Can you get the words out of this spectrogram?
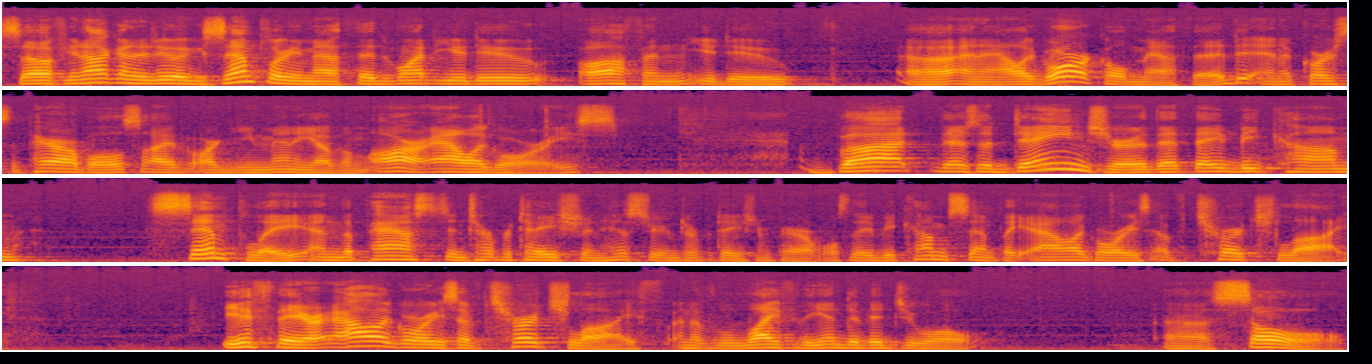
So if you're not going to do exemplary method, what do you do? Often you do uh, an allegorical method. And of course, the parables, I've argued many of them, are allegories. But there's a danger that they become simply, and the past interpretation, history interpretation parables, they become simply allegories of church life. If they are allegories of church life and of the life of the individual uh, soul,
